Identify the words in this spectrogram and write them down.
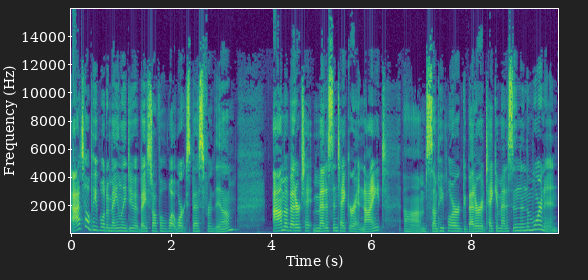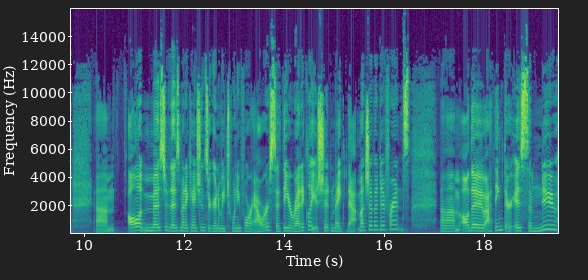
I tell people to mainly do it based off of what works best for them. I'm a better ta- medicine taker at night. Um, some people are better at taking medicine in the morning. Um, all most of those medications are going to be 24 hours, so theoretically, it shouldn't make that much of a difference. Um, although I think there is some new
